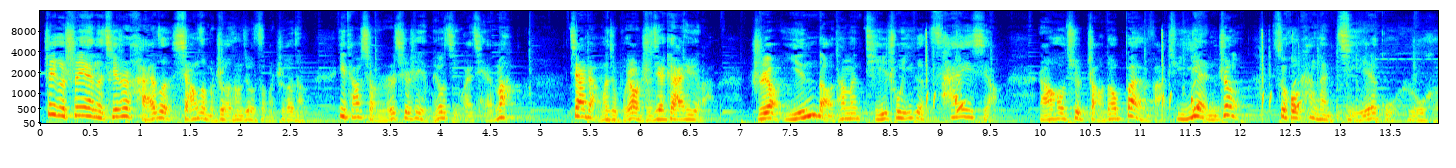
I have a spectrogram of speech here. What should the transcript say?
这个实验呢，其实孩子想怎么折腾就怎么折腾。一条小鱼其实也没有几块钱嘛，家长呢就不要直接干预了，只要引导他们提出一个猜想，然后去找到办法去验证，最后看看结果如何。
